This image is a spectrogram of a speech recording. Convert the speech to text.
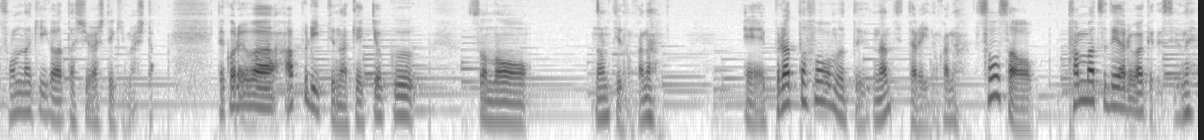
そんな気が私はしてきました。でこれはアプリっていうのは結局その何て言うのかな、えー、プラットフォームという何て言ったらいいのかな。操作を端末でやるわけですよね。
